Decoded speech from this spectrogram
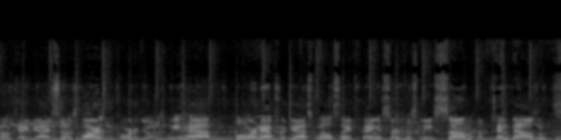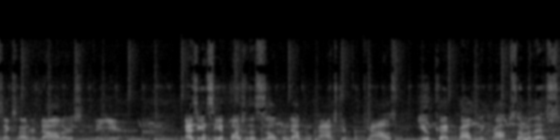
Okay guys, so as far as the quarter goes, we have four natural gas well sites paying a surface lease sum of $10,600 a year. As you can see, a bunch of this is opened up and pastured for cows. You could probably crop some of this.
